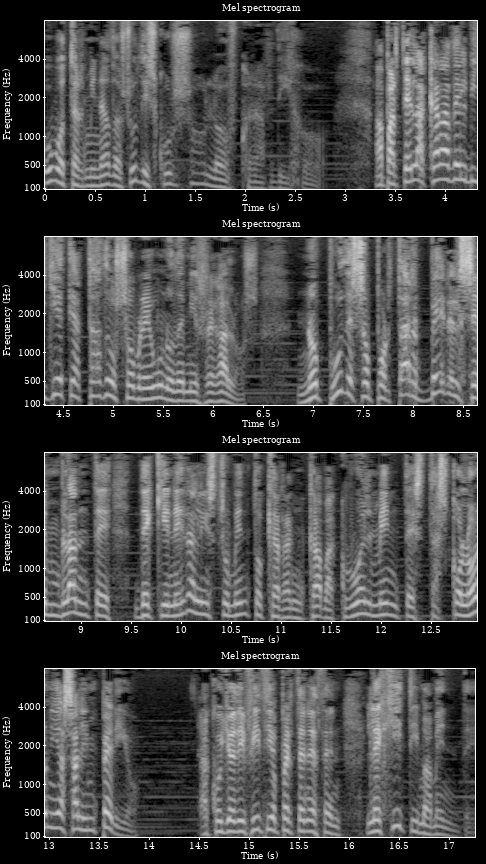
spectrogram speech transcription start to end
hubo terminado su discurso, Lovecraft dijo Aparté la cara del billete atado sobre uno de mis regalos. No pude soportar ver el semblante de quien era el instrumento que arrancaba cruelmente estas colonias al imperio a cuyo edificio pertenecen legítimamente.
